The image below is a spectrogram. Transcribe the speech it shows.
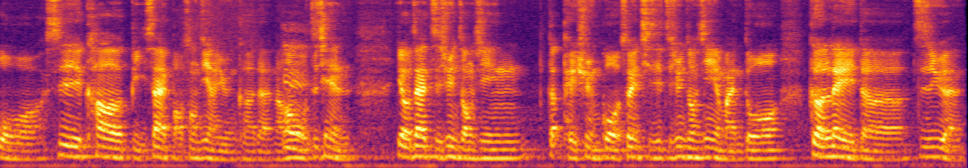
我是靠比赛保送进来云科的，然后我之前。有在资讯中心的培训过，所以其实资讯中心也蛮多各类的资源。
